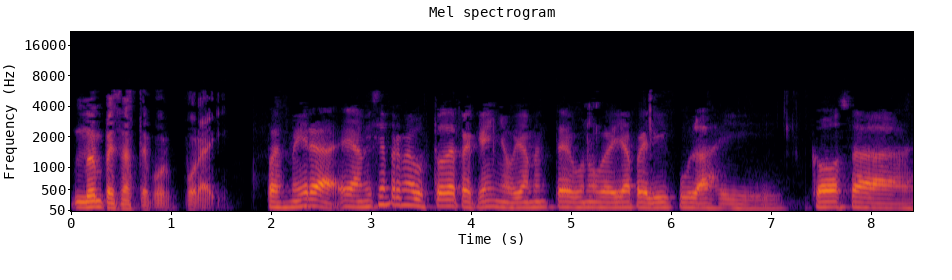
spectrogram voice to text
no empezaste por, por ahí. Pues mira, eh, a mí siempre me gustó de pequeño. Obviamente uno veía películas y cosas,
